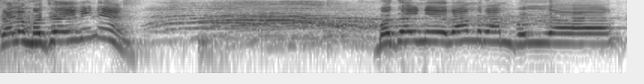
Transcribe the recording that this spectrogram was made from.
ચાલો, મજા આવી ને? બધાયને રામ રામ ભૈયા.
